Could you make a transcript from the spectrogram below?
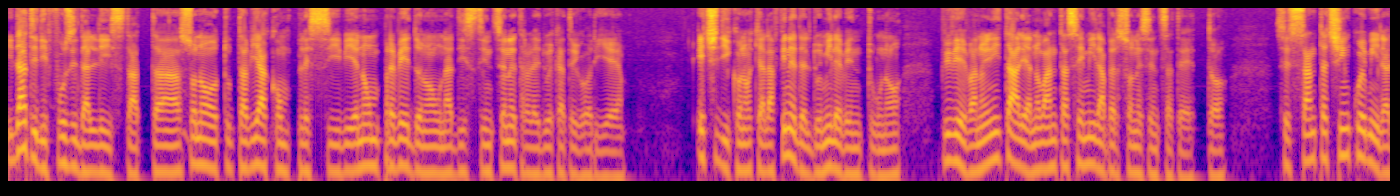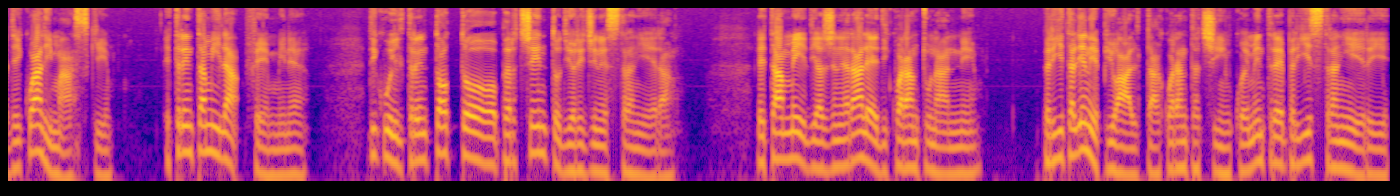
I dati diffusi dall'Istat eh, sono tuttavia complessivi e non prevedono una distinzione tra le due categorie e ci dicono che alla fine del 2021 vivevano in Italia 96.000 persone senza tetto, 65.000 dei quali maschi e 30.000 femmine, di cui il 38% di origine straniera. L'età media generale è di 41 anni per gli italiani è più alta, 45, mentre per gli stranieri,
